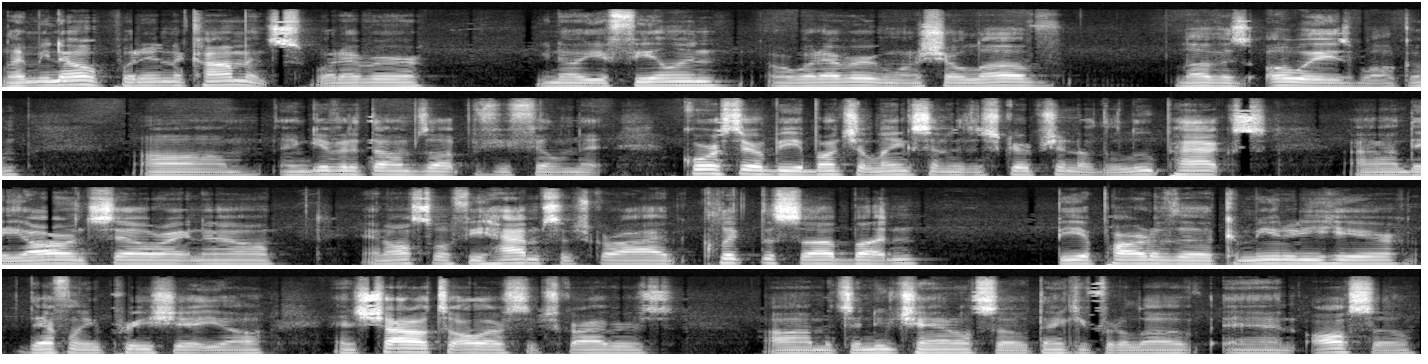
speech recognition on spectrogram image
let me know. Put it in the comments. Whatever, you know, you're feeling or whatever. You want to show love. Love is always welcome. Um, and give it a thumbs up if you're feeling it. Of course, there will be a bunch of links in the description of the loot packs. Uh, they are on sale right now. And also, if you haven't subscribed, click the sub button. Be a part of the community here. Definitely appreciate y'all. And shout out to all our subscribers. Um, it's a new channel, so thank you for the love. And also,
